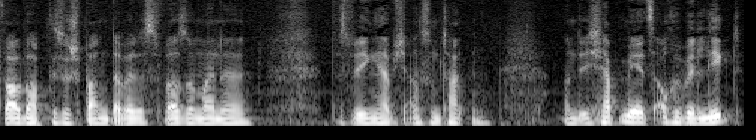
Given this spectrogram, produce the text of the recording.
war überhaupt nicht so spannend, aber das war so meine, deswegen habe ich Angst um Tanken. Und ich habe mir jetzt auch überlegt,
